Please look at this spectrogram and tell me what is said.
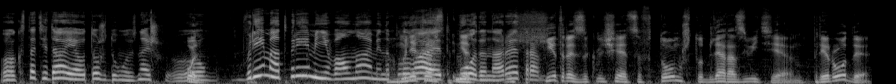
Э, Кстати, да, я вот тоже думаю, знаешь, э, Оль. время от времени волнами наплывает кажется- нет, мода на ретро. Хитрость заключается в том, что для развития природы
